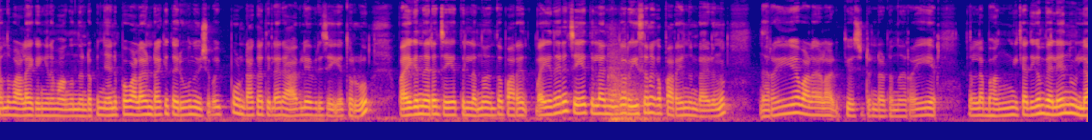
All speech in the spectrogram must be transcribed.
വന്ന് വളയൊക്കെ ഇങ്ങനെ വാങ്ങുന്നുണ്ട്. അപ്പോൾ ഞാനിപ്പോൾ വള ഉണ്ടാക്കി തരുമെന്ന് ചോദിച്ചപ്പോൾ ഇപ്പോൾ ഉണ്ടാക്കത്തില്ല രാവിലെ അവർ ചെയ്യത്തുള്ളൂ. വൈകുന്നേരം ചെയ്യത്തില്ലെന്നോ എന്തോ പറയ വൈകുന്നേരം ചെയ്യത്തില്ല എന്തോ റീസണൊക്കെ പറയുന്നുണ്ടായിരുന്നു. നിറയെ വളകൾ അടുക്കി വെച്ചിട്ടുണ്ട് കേട്ടോ നിറയെ. നല്ല ഭംഗിക്ക് അധികം വിലയൊന്നുമില്ല.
